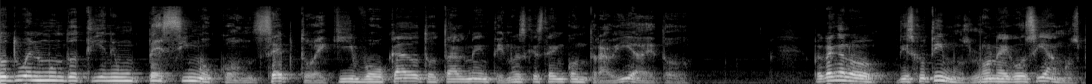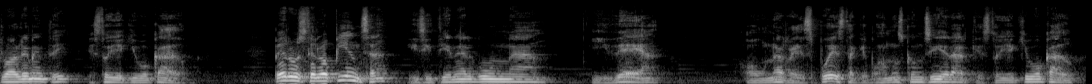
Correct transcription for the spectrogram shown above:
Todo el mundo tiene un pésimo concepto, equivocado totalmente, no es que esté en contravía de todo. Pues venga, lo discutimos, lo negociamos, probablemente estoy equivocado. Pero usted lo piensa y si tiene alguna idea o una respuesta que podamos considerar que estoy equivocado,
